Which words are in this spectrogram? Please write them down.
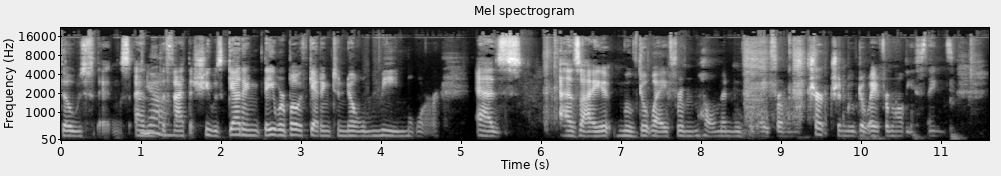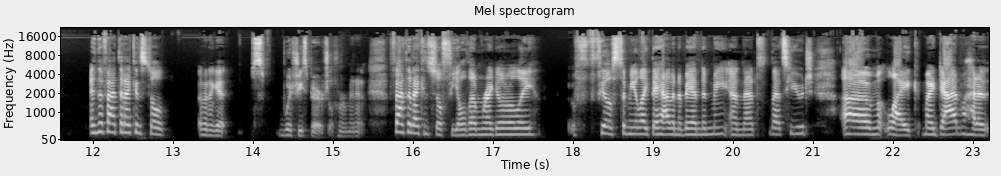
those things. And yeah. the fact that she was getting, they were both getting to know me more as, as I moved away from home and moved away from church and moved away from all these things. And the fact that I can still, I'm going to get witchy spiritual for a minute. The fact that I can still feel them regularly feels to me like they haven't abandoned me and that's that's huge. Um like my dad had a,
